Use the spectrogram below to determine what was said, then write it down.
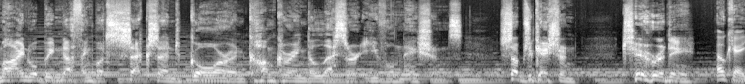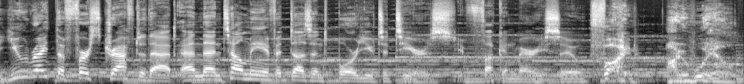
Mine will be nothing but sex and gore and conquering the lesser evil nations. Subjugation, tyranny. Okay, you write the first draft of that and then tell me if it doesn't bore you to tears, you fucking Mary Sue. Fine, I will.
